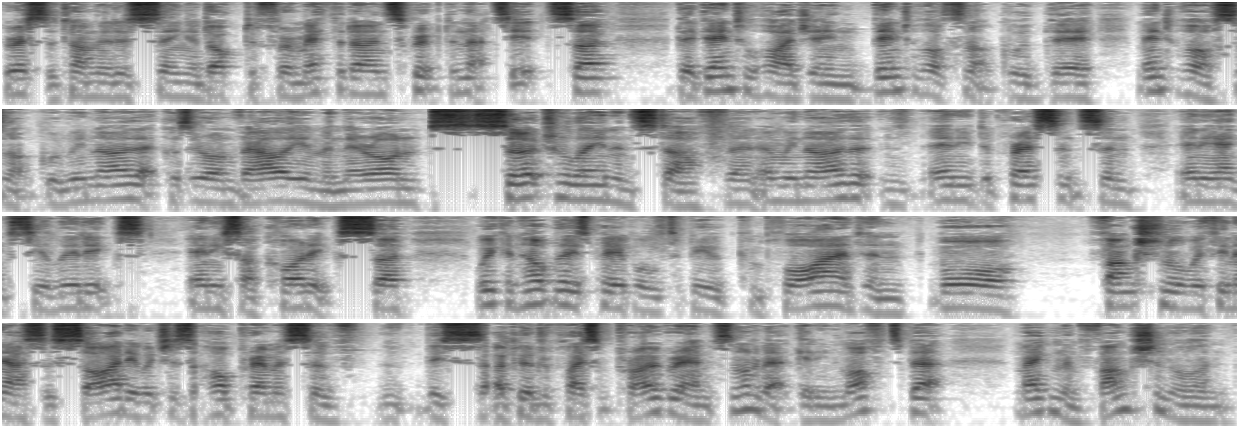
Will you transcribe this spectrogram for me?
The rest of the time they're just seeing a doctor for a methadone script and that's it. So their dental hygiene, dental health's not good, their mental health's not good. We know that because they're on Valium and they're on sertraline and stuff, and, and we know that antidepressants and any anxiolytics, antipsychotics. So we can help these people to be compliant and more functional within our society, which is the whole premise of this opioid replacement program. It's not about getting them off, it's about making them functional and,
